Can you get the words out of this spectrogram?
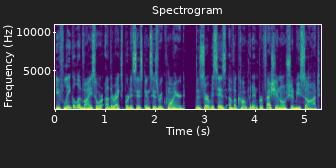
If legal advice or other expert assistance is required, the services of a competent professional should be sought.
